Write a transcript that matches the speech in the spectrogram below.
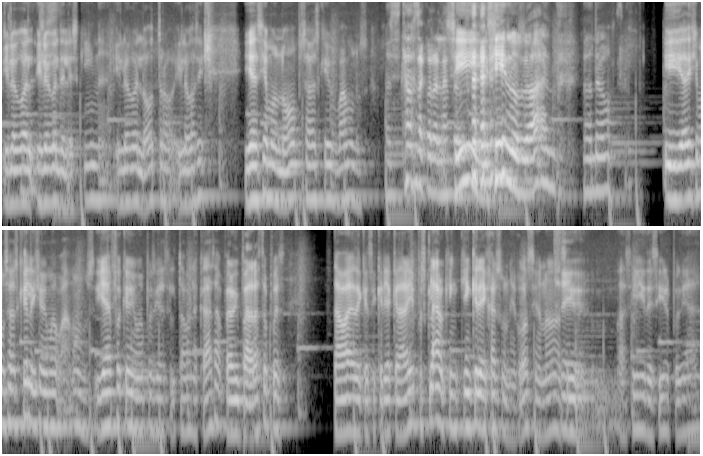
Y luego, el, y luego el de la esquina, y luego el otro, y luego así. Y ya decíamos, no, pues sabes qué, vámonos. Nos estamos acorralando. Sí, sí, nos van. ¿A dónde vamos? Y ya dijimos, ¿sabes qué? Le dije a mi mamá, vámonos. Y ya fue que mi mamá pues ya se estaba en la casa, pero mi padrastro pues estaba de que se quería quedar ahí. Pues claro, ¿quién, quién quiere dejar su negocio, no? Así, Sí. así decir, pues ya,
